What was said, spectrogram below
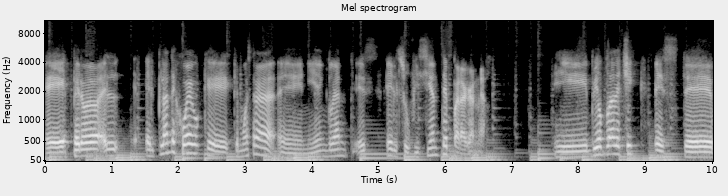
Eh, pero el, plan de juego que, muestra eh, New England es el suficiente para ganar. Y Bill Belichick, este,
